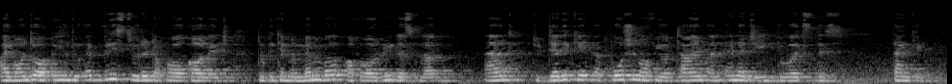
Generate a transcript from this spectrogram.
I want to appeal to every student of our college to become a member of our Readers Club and to dedicate a portion of your time and energy towards this. Thank you.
